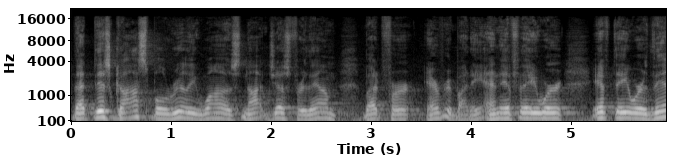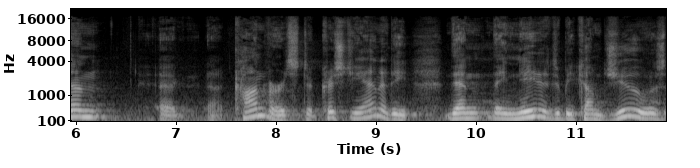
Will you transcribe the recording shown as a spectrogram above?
that this gospel really was not just for them, but for everybody. And if they were, if they were then uh, uh, converts to Christianity, then they needed to become Jews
